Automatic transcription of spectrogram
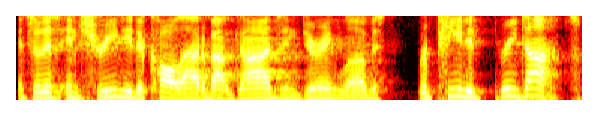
And so, this entreaty to call out about God's enduring love is repeated three times.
